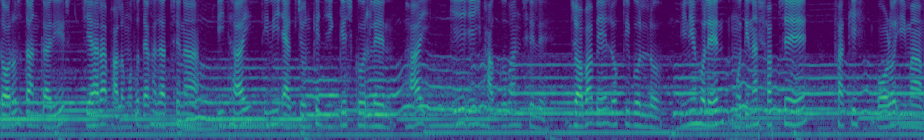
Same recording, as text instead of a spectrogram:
দরজদানকারীর চেহারা ভালো মতো দেখা যাচ্ছে না। বিধায় তিনি একজনকে জিজ্ঞেস করলেন, ভাই, কে এই ভাগ্যবান ছেলে? জবাবে লোকটি বলল, ইনি হলেন মদিনার সবচেয়ে ফাকিহ বড় ইমাম,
